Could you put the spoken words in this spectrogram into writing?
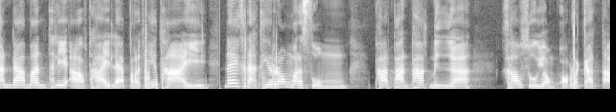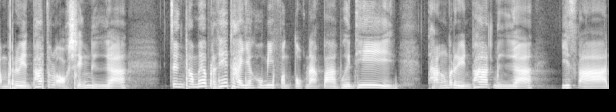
อันดามันทะเลอ่าวไทยและประเทศไทย ในขณะที่ร่องมรสุมพาดผ่านภาคเหนือ เข้าสู่หย่อมความกดอากาศต่ำบริเวณภาคตะวันออกเฉียงเหนือ จึงทำให้ประเทศไทยยังคงมีฝนตกหนักบางพื้นที่ ทั้งบริเวณภาคเหนือ อีสาน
